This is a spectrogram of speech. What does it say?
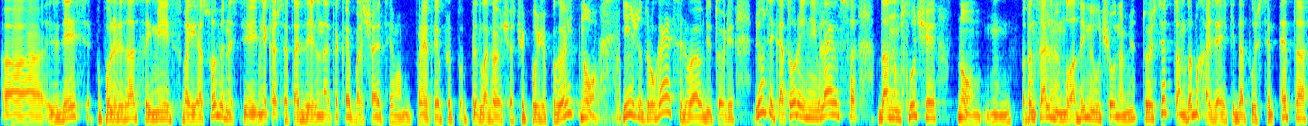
э, здесь популяризация имеет свои особенности, и мне кажется, это отдельная такая большая тема. Про это я предлагаю сейчас чуть позже поговорить. Но есть же другая целевая аудитория. Люди, которые не являются в данном случае ну, потенциальными молодыми учеными. То есть это там домохозяйки, допустим, это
